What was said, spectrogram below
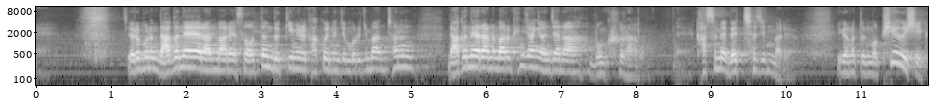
예. 여러분은 나그네란 말에서 어떤 느낌을 갖고 있는지 모르지만 저는 나그네라는 말은 굉장히 언제나 뭉클하고 네, 가슴에 맺혀진 말이에요. 이건 어떤 뭐 피의식,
